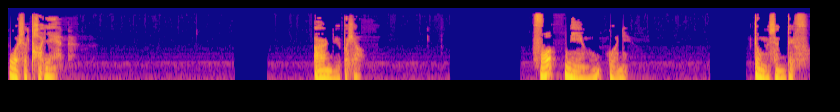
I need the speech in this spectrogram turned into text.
我是讨厌的；儿女不孝，佛明我念，众生对佛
